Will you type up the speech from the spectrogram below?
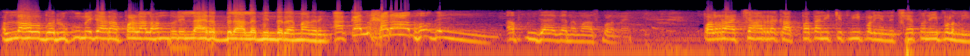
اللہ اکبر رکو میں جا رہا پڑھ الحمد للہ رب العالمین الرحمن الرحیم۔ عقل خراب ہو گئی، اب تو جائے گا نماز پڑھنے۔ پڑھ رہا چار رکعت، پتہ نہیں کتنی پڑھی ہے، چھ تو نہیں پڑھنی۔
